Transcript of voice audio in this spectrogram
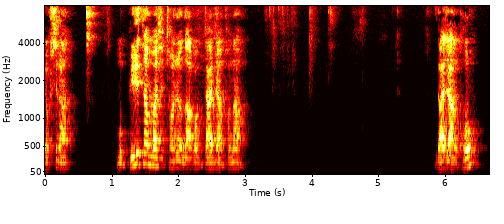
역시나 뭐 비릿한 맛이 전혀 나고, 나지 않거나 나지 않고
